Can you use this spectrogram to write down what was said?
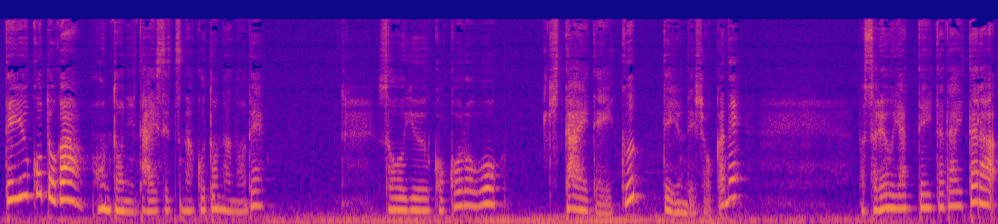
っていうことが本当に大切なことなのでそういう心を鍛えていくっていうんでしょうかね。それをやっていただいたら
